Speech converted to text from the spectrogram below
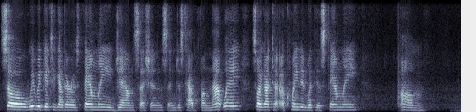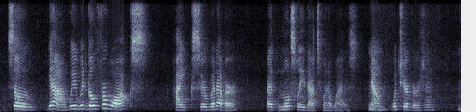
So we would get together as family jam sessions and just have fun that way. So I got to acquainted with his family. Um, so yeah, we would go for walks, hikes, or whatever. But mostly that's what it was. Now, what's your version?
